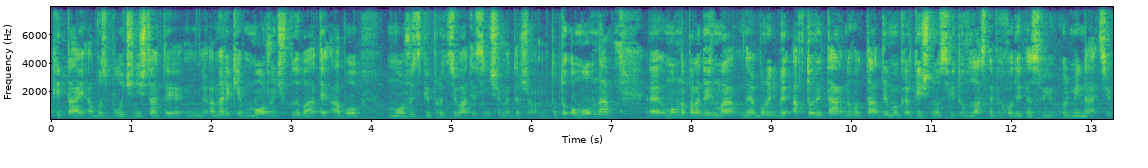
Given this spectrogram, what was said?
Китай або Сполучені Штати Америки можуть впливати або можуть співпрацювати з іншими державами. Тобто умовна, е, умовна парадигма е, боротьби авторитарного та демократичного світу власне виходить на свою кульмінацію.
